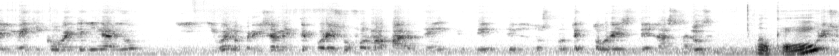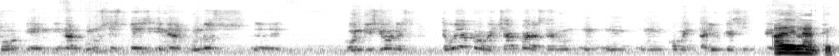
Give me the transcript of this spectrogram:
el médico veterinario y, y, bueno, precisamente por eso forma parte de, los protectores de la salud. Okay. Por eso en, en algunos especies, en algunas eh, condiciones, te voy a aprovechar para hacer un, un, un, comentario que es interesante. Adelante.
